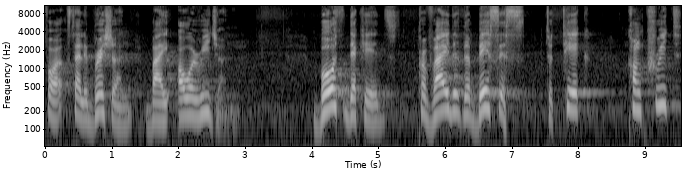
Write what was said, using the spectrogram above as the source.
for celebration by our region. Both decades provide the basis to take concrete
